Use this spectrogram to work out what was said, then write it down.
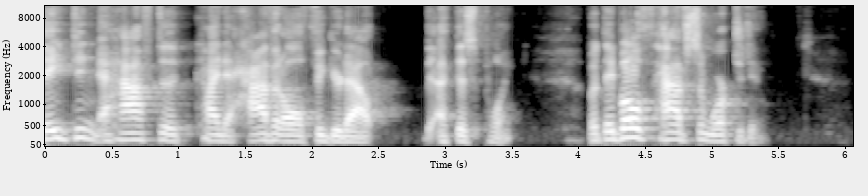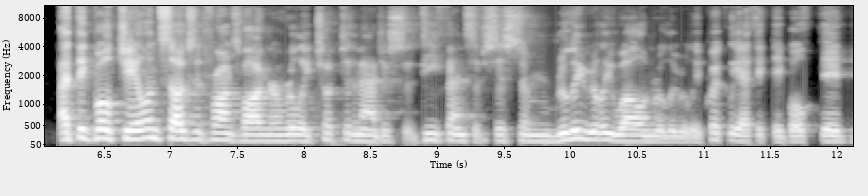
they didn't have to kind of have it all figured out at this point, but they both have some work to do. I think both Jalen Suggs and Franz Wagner really took to the Magic's defensive system really, really well and really, really quickly. I think they both did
